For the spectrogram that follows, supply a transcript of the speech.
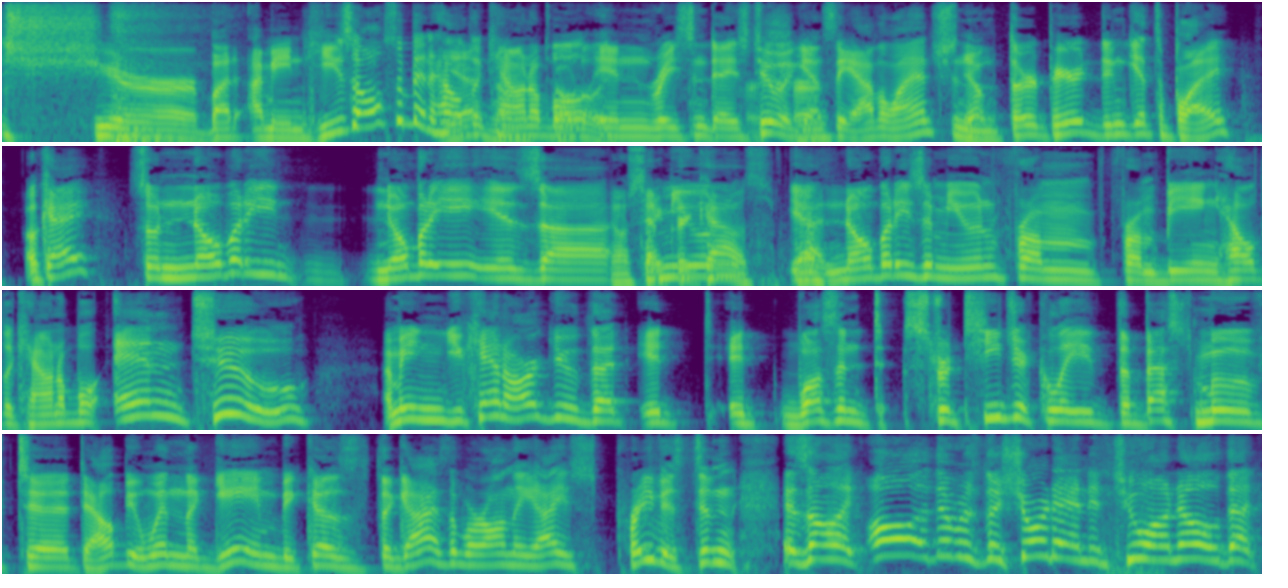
Sure, but I mean, he's also been held Yeah, no, accountable totally. in recent days too sure. against the Avalanche. In Yep. third period, didn't get to play. Okay, so nobody, nobody is uh, No sacred immune. cows. Yeah, Yeah. nobody's immune from from being held accountable. And two, I mean, you can't argue that it it wasn't strategically the best move to to help you win the game because the guys that were on the ice previous didn't. It's not like oh, there was the shorthanded two on zero that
